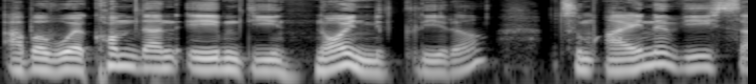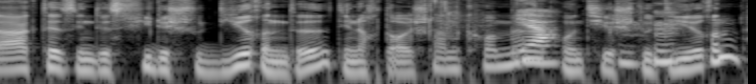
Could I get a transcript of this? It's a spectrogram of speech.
Aber woher kommen dann eben die neuen Mitglieder? Zum einen, wie ich sagte, sind es viele Studierende, die nach Deutschland kommen ja. und hier mhm. studieren.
